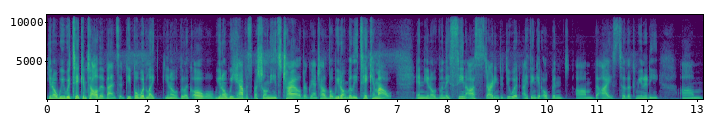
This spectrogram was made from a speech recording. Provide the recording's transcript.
you know, we would take him to all the events, and people would like, you know, be like, oh, well, you know, we have a special needs child or grandchild, but we don't really take him out. And you know, when they seen us starting to do it, I think it opened um, the eyes to the community um,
